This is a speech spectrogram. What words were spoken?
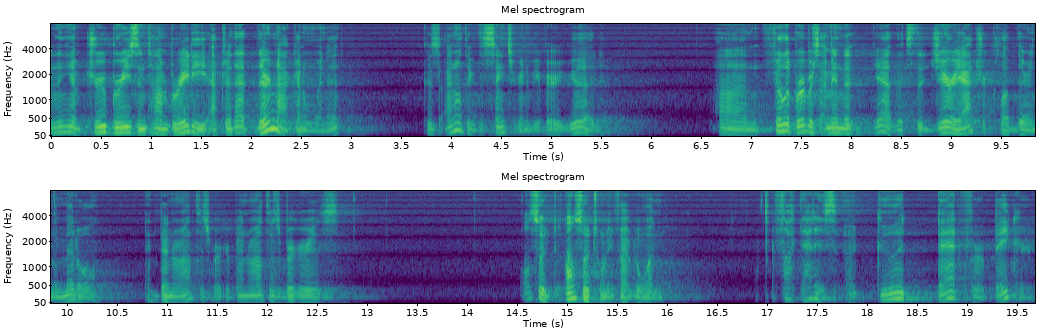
and then you have Drew Brees and Tom Brady. After that, they're not going to win it because I don't think the Saints are going to be very good. Um, Philip Rivers, I mean, the, yeah, that's the geriatric club there in the middle. And Ben Roethlisberger. Ben Roethlisberger is also also 25 to 1. Fuck, that is a good bet for Baker.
